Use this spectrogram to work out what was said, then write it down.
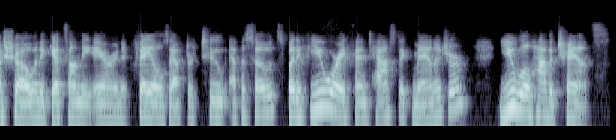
a show and it gets on the air and it fails after two episodes. But if you were a fantastic manager, you will have a chance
